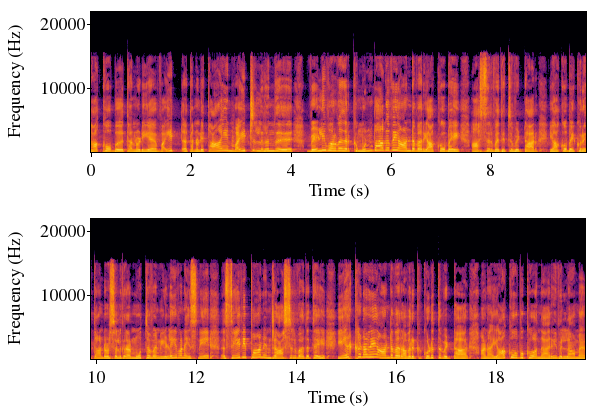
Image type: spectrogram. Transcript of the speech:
யாக்கோபு தன்னுடைய வயிற் தன்னுடைய தாயின் வயிற்றிலிருந்து வெளிவருவதற்கு முன்பாகவே ஆண்டவர் யாக்கோபை ஆசிர்வதித்து விட்டார். யாக்கோபை குறித்து ஆண்டவர் சொல்கிறார் மூத்தவன் இளையவனை ஸ்னே சேவிப்பான் என்ற ஆசீர்வாதத்தை ஏற்கனவே ஆண்டவர் அவருக்கு கொடுத்து விட்டார். ஆனால் யாக்கோபுக்கும் அந்த அறிவில்லாம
